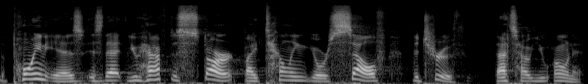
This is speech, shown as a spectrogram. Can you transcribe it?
The point is is that you have to start by telling yourself the truth. That's how you own it.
